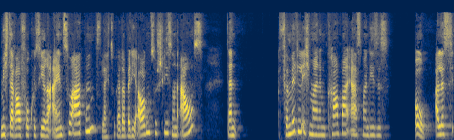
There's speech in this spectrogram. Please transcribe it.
mich darauf fokussiere, einzuatmen, vielleicht sogar dabei die Augen zu schließen und aus, dann vermittel ich meinem Körper erstmal dieses, oh, alles,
